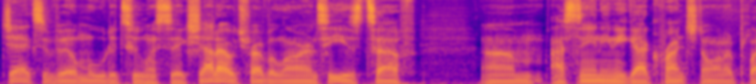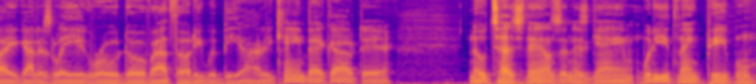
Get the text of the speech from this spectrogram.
Jacksonville moved to two and six. Shout out Trevor Lawrence. He is tough. Um, I seen him. He got crunched on a play, got his leg rolled over. I thought he would be out. He came back out there. No touchdowns in this game. What do you think, people,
